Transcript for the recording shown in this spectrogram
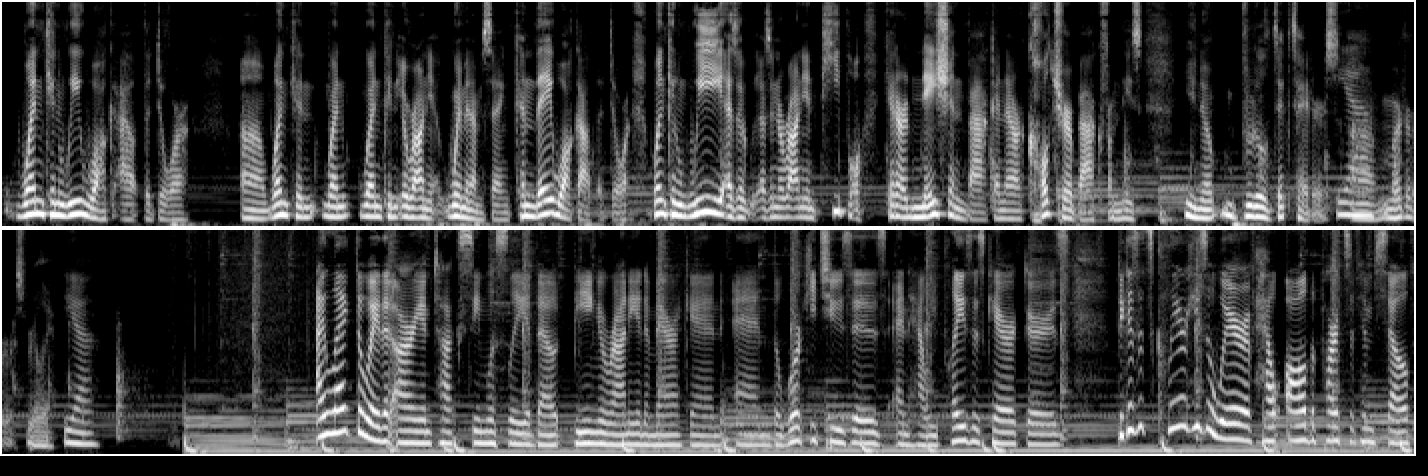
when can we walk out the door? Uh, when can when when can Iranian women? I'm saying, can they walk out the door? When can we, as a as an Iranian people, get our nation back and our culture back from these, you know, brutal dictators, Yeah. uh, murderers, really? Yeah. I like the way that Arian talks seamlessly about being Iranian American and the work he chooses and how he plays his characters, because it's clear he's aware of how all the parts of himself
